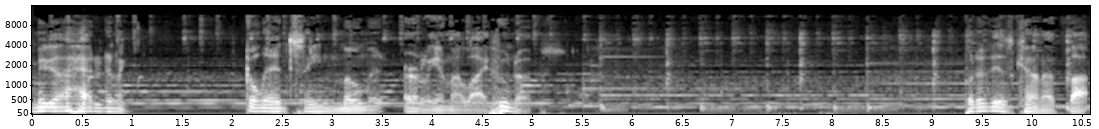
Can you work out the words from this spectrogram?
Maybe I had it in a glancing moment early in my life. Who knows? But it is kind of thought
